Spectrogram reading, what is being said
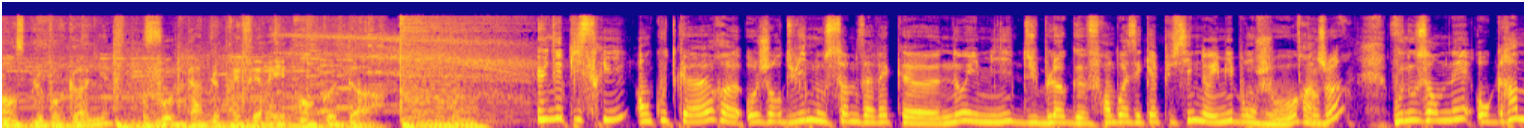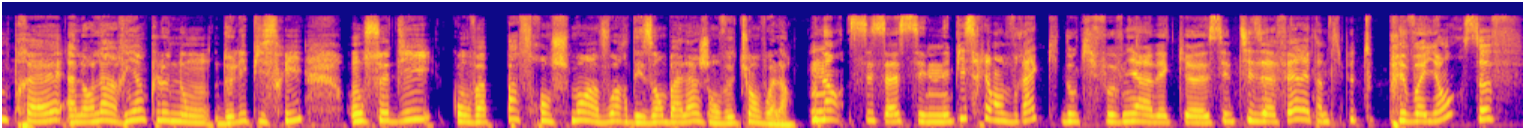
France Bleu Bourgogne, vos tables préférées en Côte d'Or. Une épicerie en coup de cœur. Aujourd'hui, nous sommes avec euh, Noémie du blog Framboise et Capucine. Noémie, bonjour. Bonjour. Vous nous emmenez au gramme près. Alors là, rien que le nom de l'épicerie, on se dit qu'on va pas franchement avoir des emballages en veux-tu en voilà. Non, c'est ça. C'est une épicerie en vrac, donc il faut venir avec euh, ses petites affaires, être un petit peu tout prévoyant, sauf,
